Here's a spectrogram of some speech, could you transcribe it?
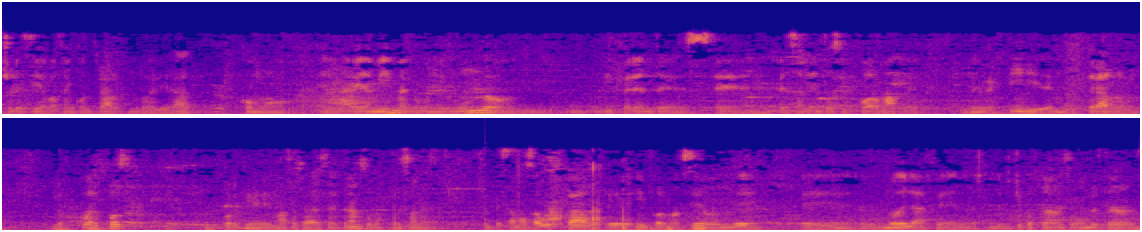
Yo le decía, vas a encontrar en realidad, como en la vida misma, como en el mundo, diferentes eh, pensamientos y formas de, de, vestir y de mostrar los cuerpos, porque más allá de ser trans somos personas. Empezamos a buscar eh, información de eh, modelaje de los chicos trans o hombres trans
